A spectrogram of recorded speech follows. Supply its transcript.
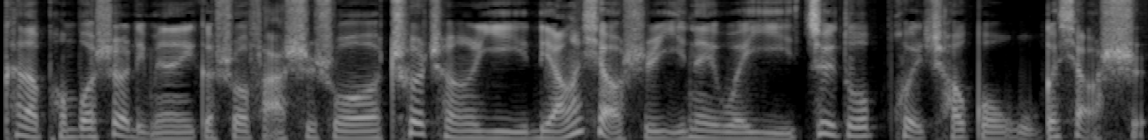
看到彭博社里面的一个说法是说，车程以两小时以内为宜，最多不会超过五个小时。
